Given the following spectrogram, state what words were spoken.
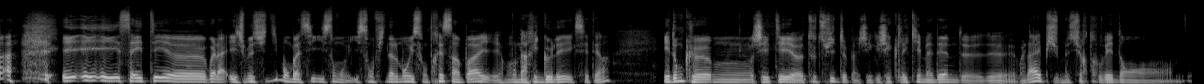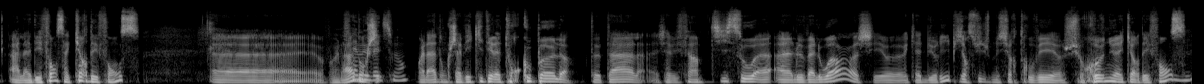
et, et, ça a été euh, voilà. Et je me suis dit bon bah ils sont ils sont finalement ils sont très sympas et on a rigolé etc et donc euh, j'ai été tout de suite bah, j'ai, j'ai claqué madame de, de, voilà. Et puis je me suis retrouvé dans à la défense à cœur défense voilà, donc voilà, donc j'avais quitté la tour coupole totale. J'avais fait un petit saut à, Levallois chez Cadbury, puis ensuite je me suis retrouvé, je suis revenu à Cœur Défense. Mhm.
